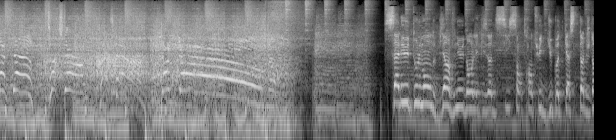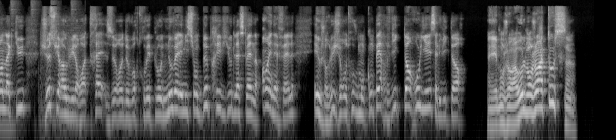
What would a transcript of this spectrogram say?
Touchdown. Touchdown. Touchdown. Touchdown. Salut tout le monde, bienvenue dans l'épisode 638 du podcast Touchdown Actu. Je suis Raoul Villeroy, très heureux de vous retrouver pour une nouvelle émission de preview de la semaine en NFL. Et aujourd'hui, je retrouve mon compère Victor Roulier. Salut Victor. Et bonjour Raoul, bonjour à tous.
